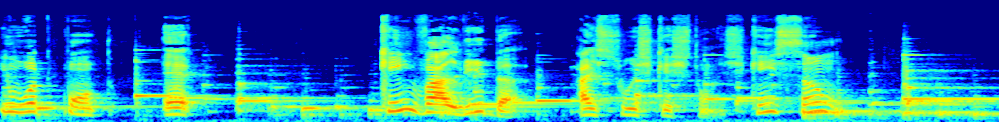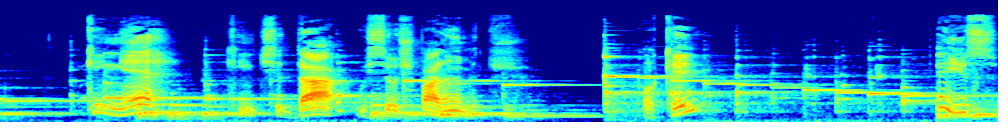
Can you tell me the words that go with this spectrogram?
E um outro ponto é quem valida as suas questões. Quem são? Quem é quem te dá os seus parâmetros? Ok? É isso.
